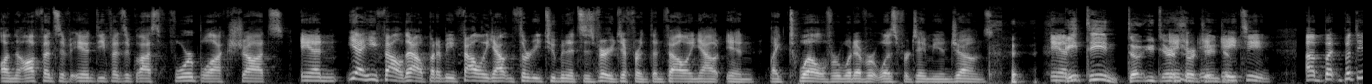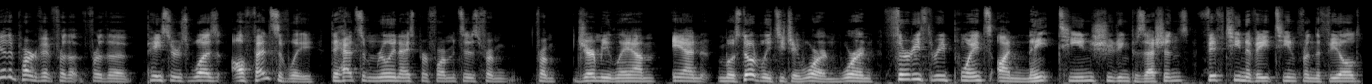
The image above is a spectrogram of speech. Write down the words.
on the offensive and defensive glass, four block shots, and yeah, he fouled out. But I mean, fouling out in 32 minutes is very different than fouling out in like 12 or whatever it was for Damian Jones. And 18. Don't you dare shortchange him. 18. Uh, but but the other part of it for the for the Pacers was offensively they had some really nice performances from from Jeremy Lamb and most notably TJ Warren. Warren 33 points on 19 shooting possessions, 15 of 18 from the field,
